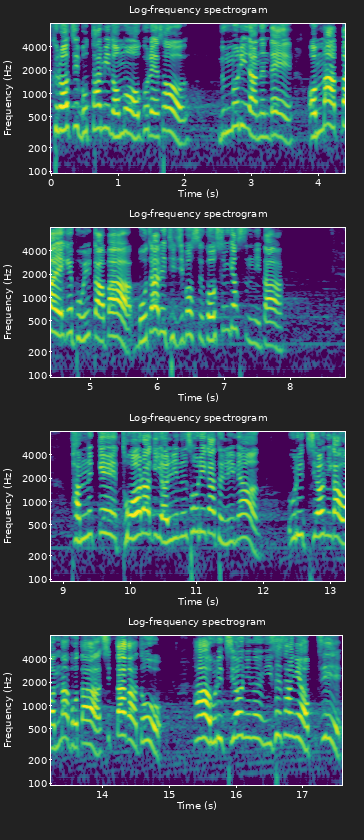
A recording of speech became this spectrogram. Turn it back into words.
그러지 못함이 너무 억울해서 눈물이 나는데 엄마 아빠에게 보일까봐 모자를 뒤집어 쓰고 숨겼습니다. 밤늦게 도어락이 열리는 소리가 들리면 우리 지연이가 왔나 보다 싶다가도 아 우리 지연이는 이 세상에 없지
